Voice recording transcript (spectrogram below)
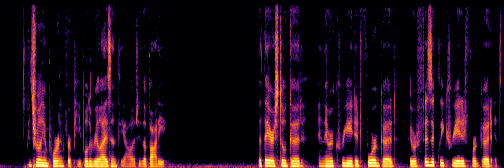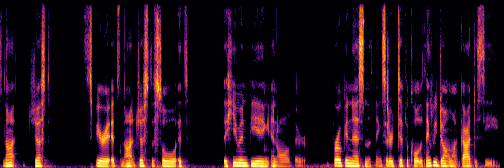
it's really important for people to realize in theology the body that they are still good and they were created for good. They were physically created for good. It's not just spirit, it's not just the soul, it's the human being and all of their brokenness and the things that are difficult, the things we don't want God to see,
